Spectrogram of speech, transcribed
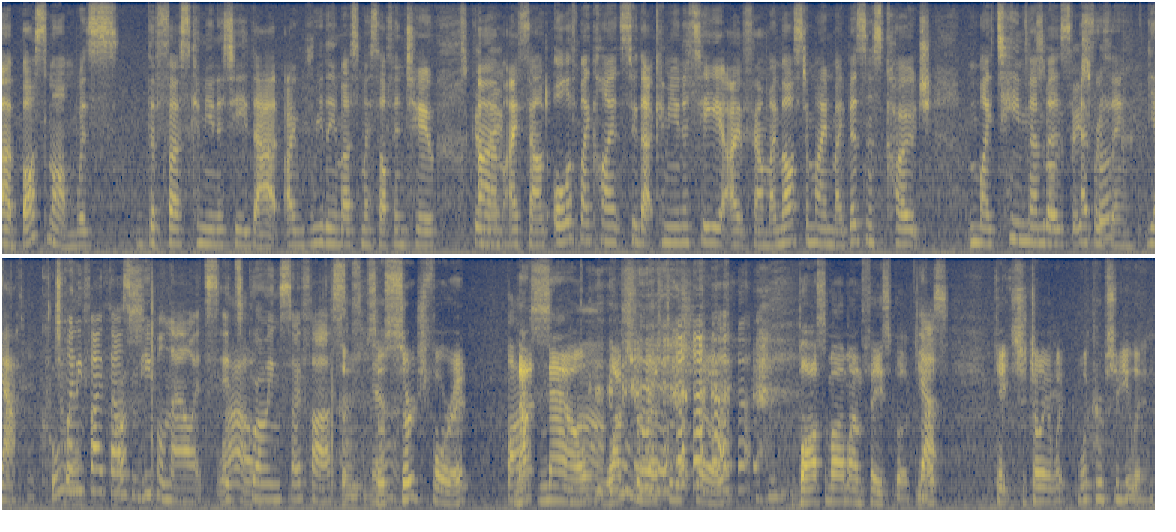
uh, Boss Mom was the first community that I really immersed myself into. Um, I found all of my clients through that community. I found my mastermind, my business coach, my team members, everything. Yeah, cool. twenty-five thousand awesome. people now. It's wow. it's growing so fast. So, yeah. so search for it. Boss Not now. Mom. Watch the rest of the show. Boss Mom on Facebook. Yes. Okay, Shatoya, what, what groups are you in?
